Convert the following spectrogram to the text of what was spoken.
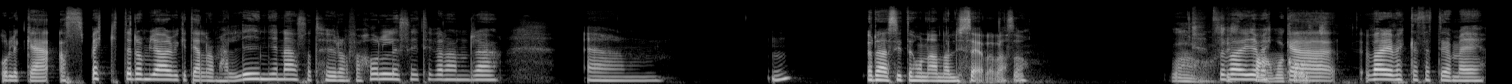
olika aspekter de gör, vilket är alla de här linjerna. Så att hur de förhåller sig till varandra. Ehm, Och där sitter hon och analyserar alltså. Wow, så varje vecka, varje vecka sätter jag mig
